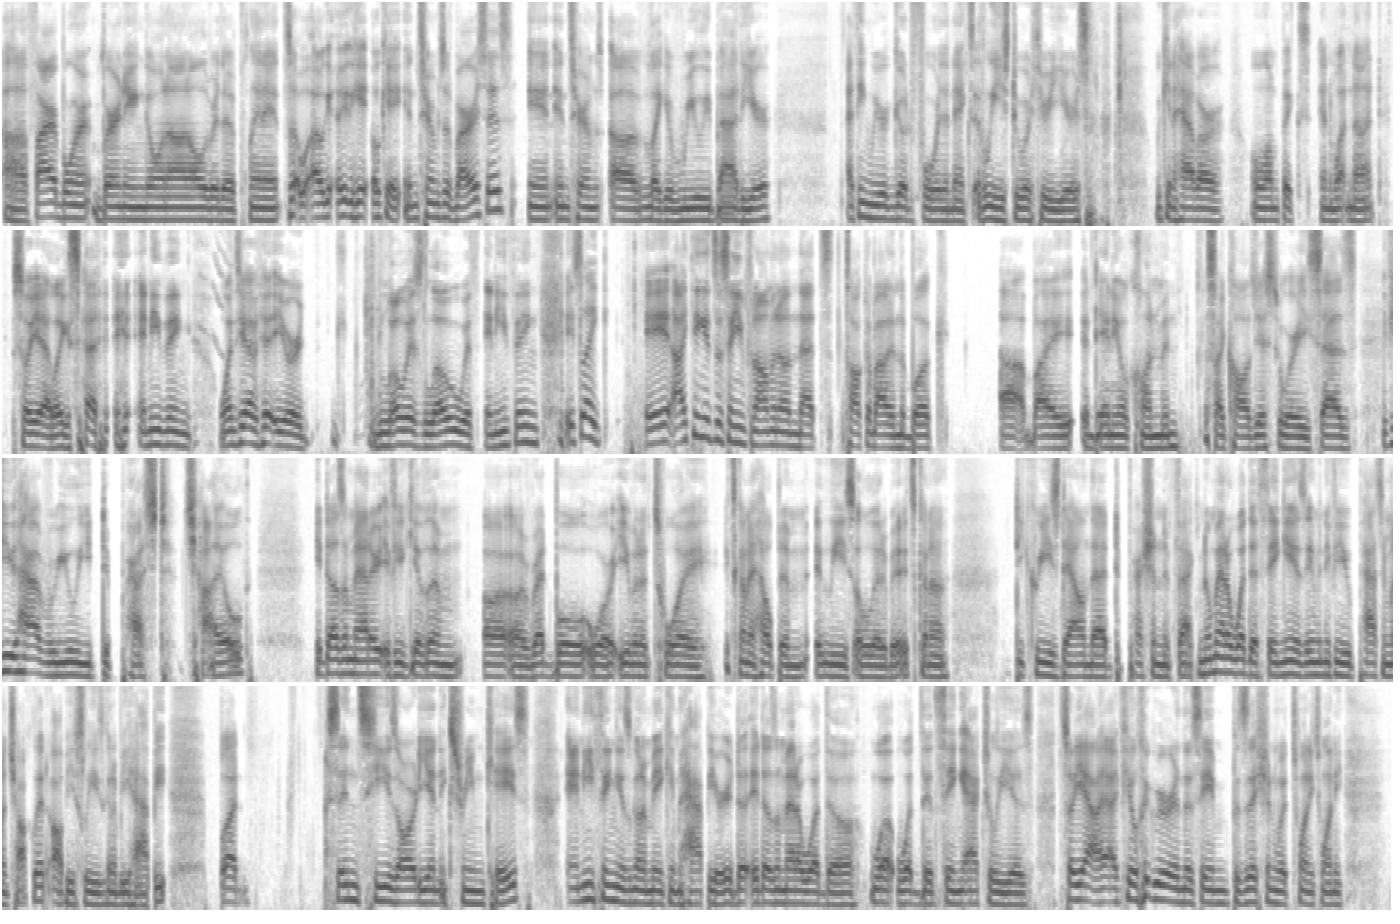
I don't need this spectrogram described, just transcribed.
uh, fire burning going on all over the planet. So, okay, okay, in terms of viruses and in terms of like a really bad year, I think we are good for the next at least two or three years. we can have our Olympics and whatnot. So yeah, like I said, anything once you have hit your lowest low with anything, it's like it, I think it's the same phenomenon that's talked about in the book uh, by Daniel Kahneman, a psychologist, where he says if you have really depressed child, it doesn't matter if you give them a, a Red Bull or even a toy, it's gonna help him at least a little bit. It's gonna decrease down that depression effect. No matter what the thing is, even if you pass him a chocolate, obviously he's gonna be happy. But since he's already an extreme case, anything is gonna make him happier. It, it doesn't matter what the what what the thing actually is. So yeah, I, I feel like we were in the same position with 2020.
